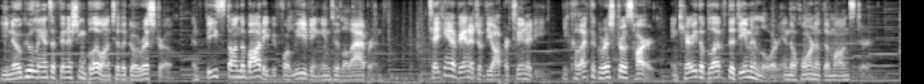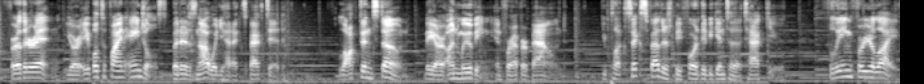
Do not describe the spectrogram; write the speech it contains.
Yeenoghu lands a finishing blow onto the Goristro and feasts on the body before leaving into the labyrinth. Taking advantage of the opportunity, you collect the Goristro's heart and carry the blood of the Demon Lord in the horn of the monster. Further in, you are able to find angels, but it is not what you had expected. Locked in stone, they are unmoving and forever bound. You pluck six feathers before they begin to attack you. Fleeing for your life,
